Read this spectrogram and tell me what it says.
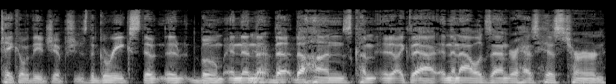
take over the Egyptians, the Greeks, the, the boom, and then the, the the Huns come like that, and then Alexander has his turn,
